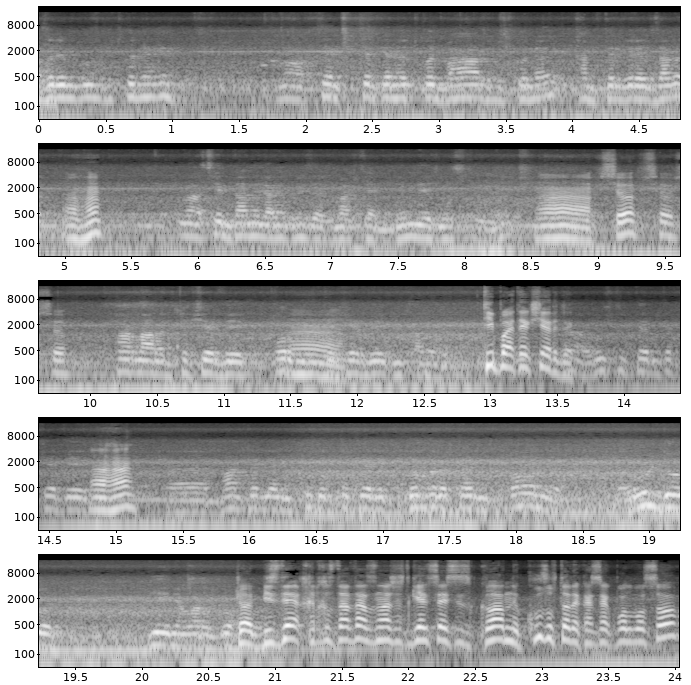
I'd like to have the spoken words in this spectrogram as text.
азыр эми бул бүткөндөн кийин мына сен тиктерген өткөн баардыгы бүткөндөн кийин компьютер кирет дагы Ага. мына сенин данныйларыңды киргизет машинанын эмне жумуш кылып все все все фарларын текшердик корпусун А. текшердик мисалы типа текшердик ручниктерин текшердик ага бамперлерин кузов текшердик дөңгөрөктөрүн полный рульду жок бизде кыргыздарда значит келсе сиз главный кузовто да косяк болбосо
